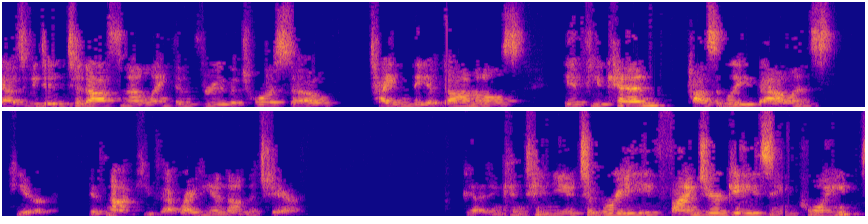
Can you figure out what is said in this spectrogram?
as we did in Tadasana, lengthen through the torso, tighten the abdominals. If you can, possibly balance here. If not, keep that right hand on the chair. Good, and continue to breathe. Find your gazing point.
